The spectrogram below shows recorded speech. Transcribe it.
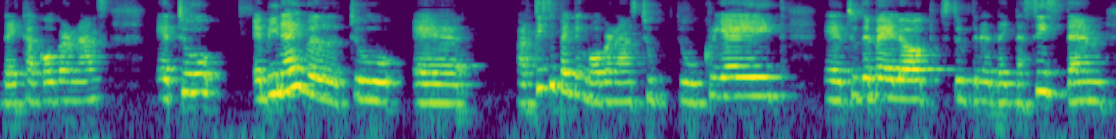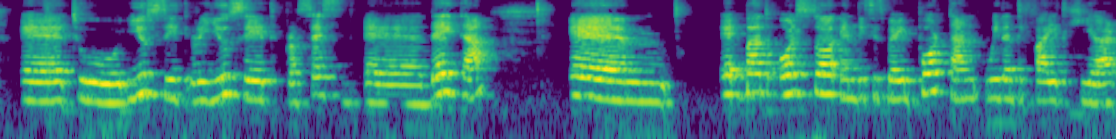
data governance, uh, to uh, being able to uh, participate in governance, to, to create, to develop structured data system, to use it, reuse it, process data. Um, but also, and this is very important, we identified here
